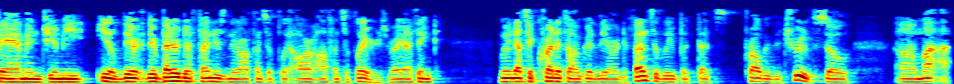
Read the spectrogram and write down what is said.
Bam and Jimmy, you know, they're they're better defenders than their offensive play, our offensive players, right? I think, I mean, that's a credit to how good they are defensively, but that's probably the truth. So, um, I,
